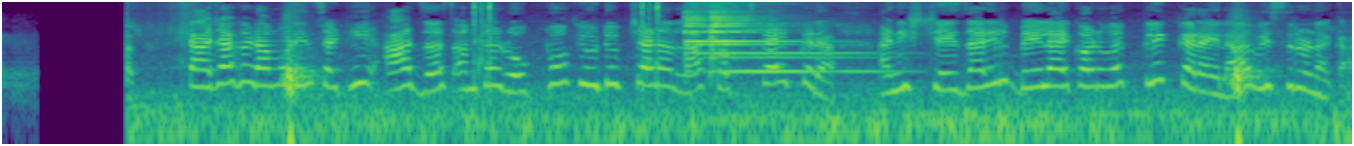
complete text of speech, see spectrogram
ताज्या घडामोडींसाठी आजच आमच्या रोकठोक यूट्यूब चॅनलला सबस्क्राईब करा आणि शेजारील बेल आयकॉनवर क्लिक करायला विसरू नका.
